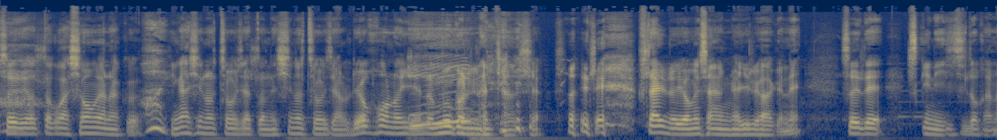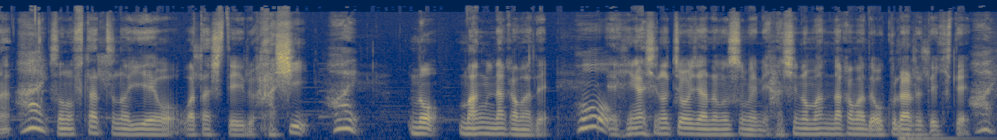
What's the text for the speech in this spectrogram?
それで男はしょうがなく、はい。東の長者と西の長者の両方の家の婿になっちゃうんですよ。それで二人の嫁さんがいるわけね。それで月に一度かな、はい。その二つの家を渡している橋はい。の真ん中まで東の長者の娘に橋の真ん中まで送られてきてはい。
